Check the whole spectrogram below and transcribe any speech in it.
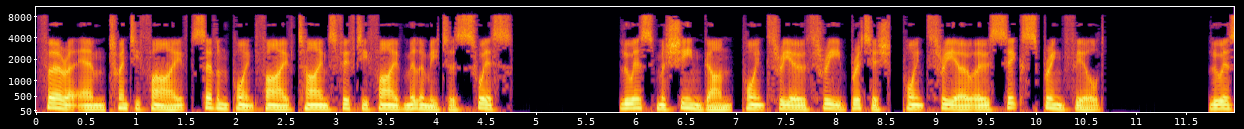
Furrer M25 7.5 times 55 mm Swiss. Lewis machine gun .303 British .3006 Springfield. Lewis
